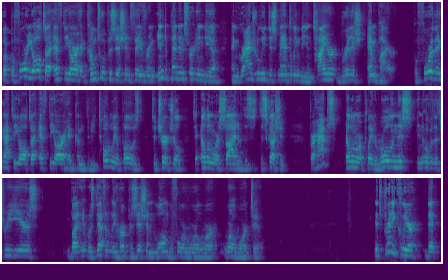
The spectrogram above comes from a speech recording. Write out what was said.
But before Yalta, FDR had come to a position favoring independence for India and gradually dismantling the entire British Empire. Before they got to Yalta, FDR had come to be totally opposed to Churchill, to Eleanor's side of this discussion. Perhaps Eleanor played a role in this in over the three years, but it was definitely her position long before World War, World War II it's pretty clear that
